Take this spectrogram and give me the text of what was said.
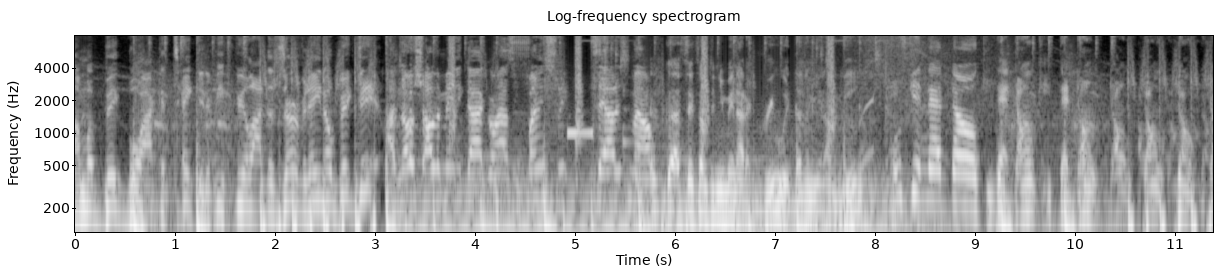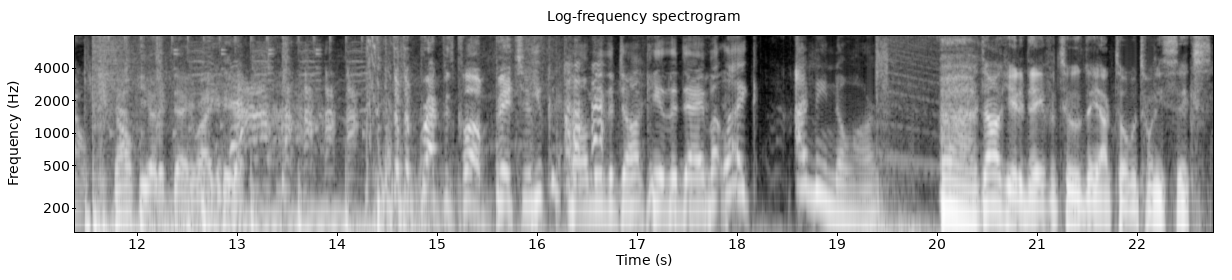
I'm a big boy. I can take it. If he feel I deserve it, ain't no big deal. I know Charlamagne guy gonna have some funny sweet say out his mouth. If you gotta say something you may not agree with, doesn't mean I'm mean. Who's getting that donkey? That donkey. That donk, donk, donk, donk, donk. Donkey of the day, right there. The, the Breakfast Club, bitches. You can call me the donkey of the day, but like, I mean no harm. Donkey of the day for Tuesday, October 26th.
